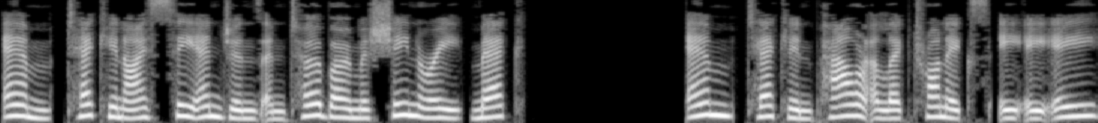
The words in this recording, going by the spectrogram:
M. Tech in IC Engines and Turbo Machinery Mech M. Tech in Power Electronics EEE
